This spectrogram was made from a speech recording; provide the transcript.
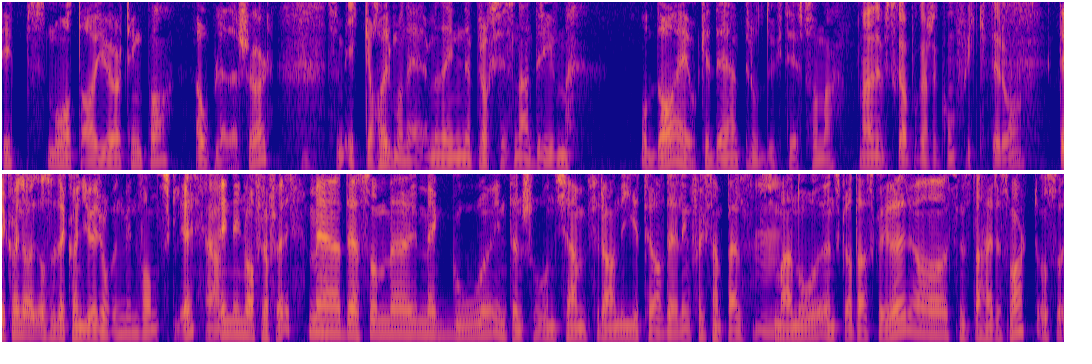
tips, måter å gjøre ting på, jeg opplever det sjøl, mm. som ikke harmonerer med den praksisen jeg driver med. Og da er jo ikke det produktivt for meg. Nei, Det skaper kanskje konflikter òg? Det kan, altså det kan, gjøre jobben min vanskeligere ja. enn den var fra før. Med ja. det som eh, med god intensjon kommer fra en IT-avdeling f.eks., mm. som jeg nå ønsker at jeg skal gjøre, og syns det her er smart. Og så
